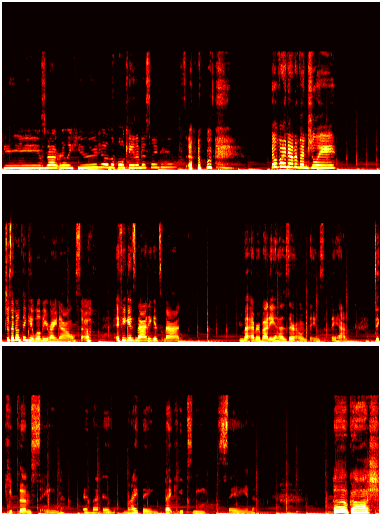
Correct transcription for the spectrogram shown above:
he's not really huge on the whole cannabis idea. So he'll find out eventually. Just I don't think it will be right now. So if he gets mad, he gets mad. But everybody has their own things that they have to keep them sane. And that is my thing that keeps me sane. Oh gosh.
